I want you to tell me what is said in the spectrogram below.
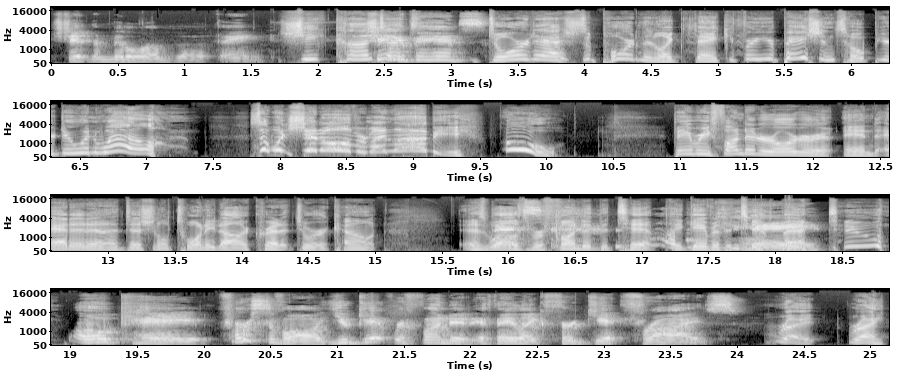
shit in the middle of the thing. She contacts. DoorDash support and they're like, thank you for your patience. Hope you're doing well. Someone shit all over my lobby. Oh. They refunded her order and added an additional $20 credit to her account, as well as refunded the tip. They gave her the tip back too. Okay, first of all, you get refunded if they like forget fries. Right, right.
